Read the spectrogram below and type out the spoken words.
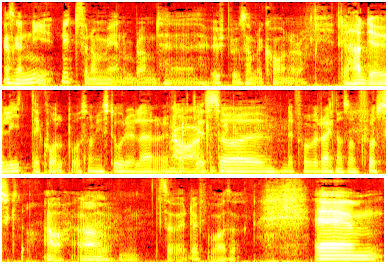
ganska ny, nytt fenomen bland eh, ursprungsamerikaner. Då. Det hade jag ju lite koll på som historielärare Ja, faktiskt. Så eh, det får väl räknas som fusk då. Ja, ja. Ja. mm, så det får vara så. Ehm,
